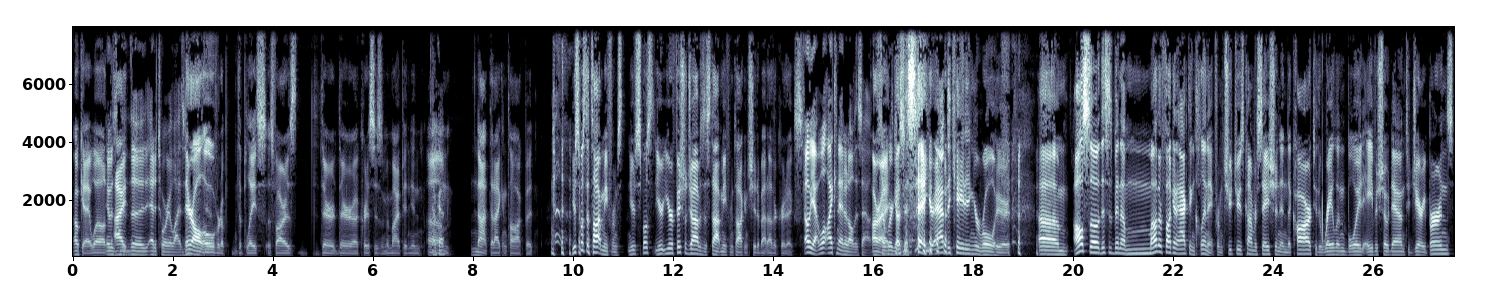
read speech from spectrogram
Okay, well, It was I the, the editorializing. they're all over the, the place as far as their their uh, criticism, in my opinion. Um, Okay. Not that I can talk, but you're supposed to talk me from. You're supposed your your official job is to stop me from talking shit about other critics. Oh yeah, well I can edit all this out. All right, so we're I good. was gonna say you're abdicating your role here. Um, also, this has been a motherfucking acting clinic from Choo Choo's conversation in the car to the Raylan Boyd Ava showdown to Jerry Burns.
